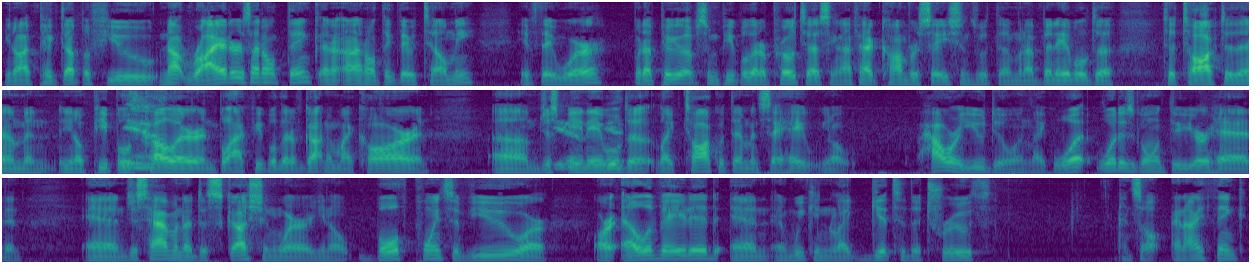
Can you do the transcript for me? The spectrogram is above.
you know i picked up a few not rioters i don't think and i don't think they would tell me if they were but I've picked up some people that are protesting i've had conversations with them and i've been able to to talk to them and you know people yeah. of color and black people that have gotten in my car and um, just yeah, being able to like talk with them and say hey you know how are you doing? Like what what is going through your head? And and just having a discussion where you know both points of view are are elevated and and we can like get to the truth. And so and i think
